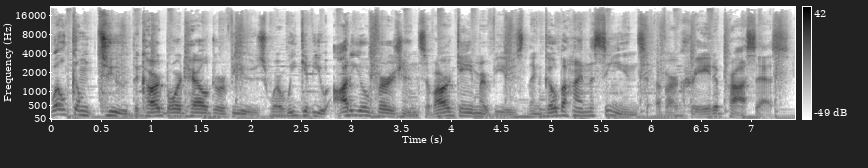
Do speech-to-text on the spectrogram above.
Welcome to the Cardboard Herald Reviews, where we give you audio versions of our game reviews, then go behind the scenes of our creative process.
